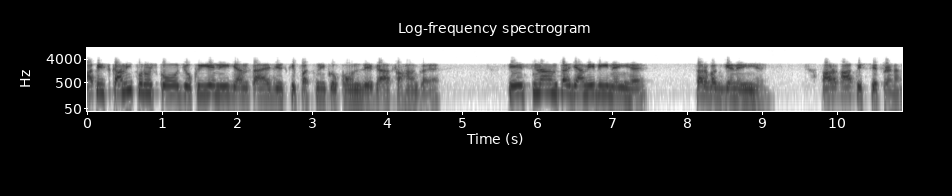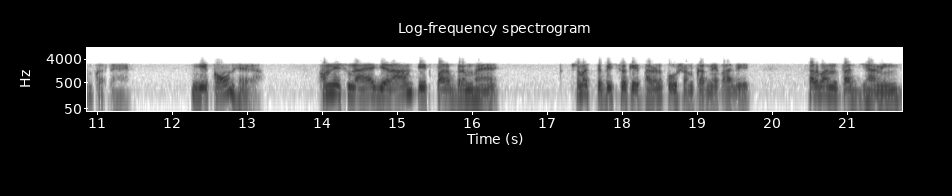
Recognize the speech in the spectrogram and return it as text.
आप इस कामी पुरुष को, जो कि ये नहीं जानता है, जिसकी पत्नी को कौन लेगा, कहाँ गए? इतना अंतर्जामी भी नहीं है, सर्वज्ञ नहीं है, और आप इससे प्रणाम कर रहे हैं। ये कौन है राम हमने सुना है ये राम एक पर ब्रह्म है। समस्त विश्व के भरण पोषण करने वाले, सर्वंतर्यामी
